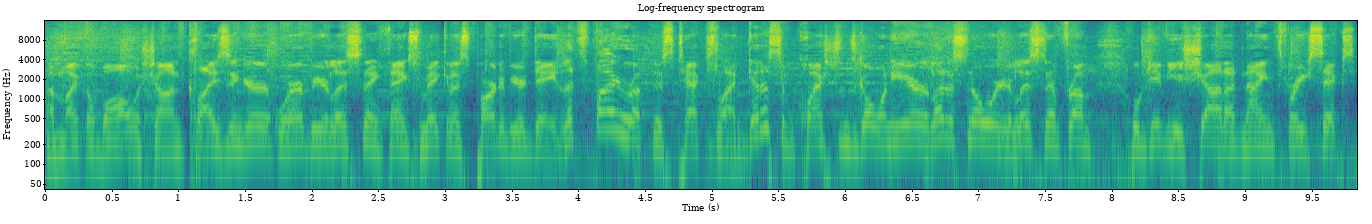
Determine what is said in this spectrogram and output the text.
I'm Michael Ball with Sean Kleisinger. Wherever you're listening, thanks for making us part of your day. Let's fire up this text line. Get us some questions going here. Let us know where you're listening from. We'll give you a shout at 936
